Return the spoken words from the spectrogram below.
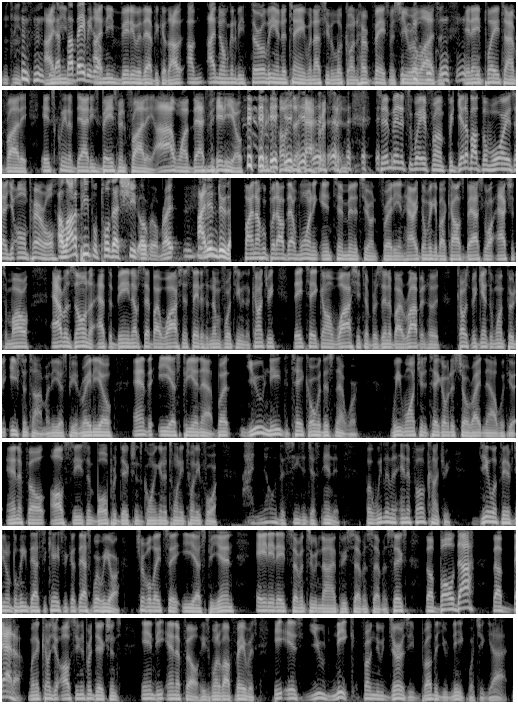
I That's need, my baby, though. I need video of that because I I'm, I know I'm going to be thoroughly entertained when I see the look on her face when she realizes it ain't playtime Friday. It's clean up daddy's basement Friday. I want that video when it comes to Harrison. Ten minutes away from forget about the Warriors at your own peril. A lot of people pulled that sheet over them, right? I didn't do that. Find out who put out that warning in 10 minutes here on Freddie and Harry. Don't forget about college basketball action tomorrow. Arizona, after being upset by Washington State as the number four team in the country, they take on Washington, presented by Robin Hood. Coverage begins at 1.30 Eastern Time on ESPN Radio and the ESPN app. But you need to take over this network. We want you to take over the show right now with your NFL offseason bowl predictions going into 2024. I know the season just ended, but we live in NFL country. Deal with it if you don't believe that's the case because that's where we are. Triple Eight say ESPN, 888-729-3776. The bolder, the better when it comes to your offseason predictions in the NFL. He's one of our favorites. He is unique from New Jersey. Brother Unique, what you got?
